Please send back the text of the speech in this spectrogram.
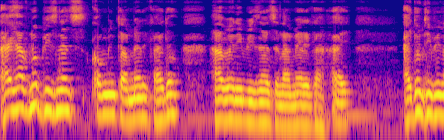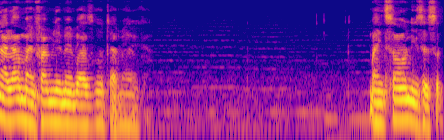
I have no business coming to America. I don't have any business in America. I I don't even allow my family members go to America. My son is a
